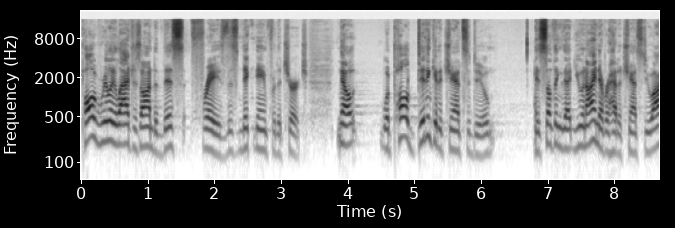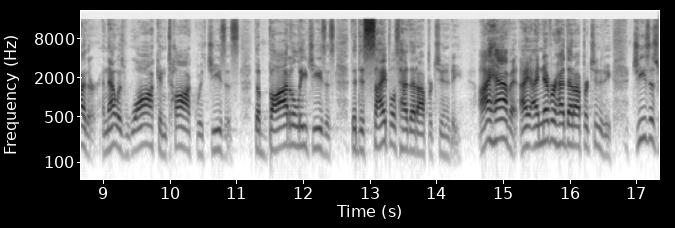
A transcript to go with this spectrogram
Paul really latches on to this phrase, this nickname for the church. Now, what Paul didn't get a chance to do is something that you and I never had a chance to do either, and that was walk and talk with Jesus, the bodily Jesus. The disciples had that opportunity. I haven't. I, I, never had that opportunity. Jesus,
